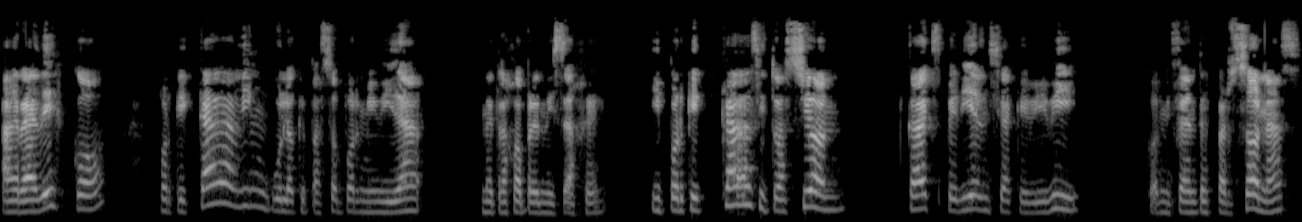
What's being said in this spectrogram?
agradezco porque cada vínculo que pasó por mi vida me trajo aprendizaje. Y porque cada situación, cada experiencia que viví con diferentes personas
